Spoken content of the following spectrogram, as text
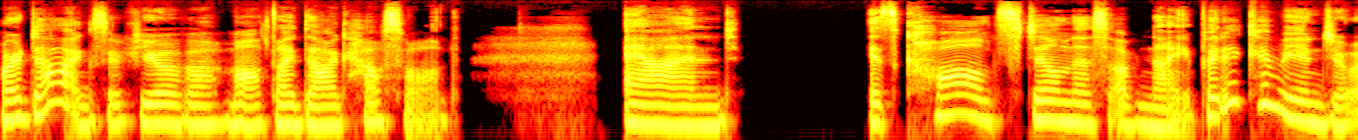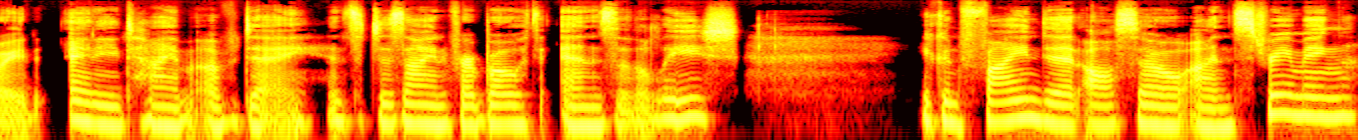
or dogs if you have a multi dog household. And it's called Stillness of Night, but it can be enjoyed any time of day. It's designed for both ends of the leash. You can find it also on streaming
